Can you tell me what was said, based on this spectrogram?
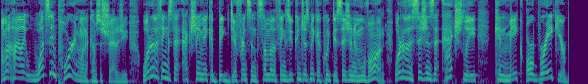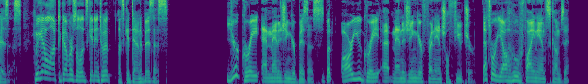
I'm going to highlight what's important when it comes to strategy. What are the things that actually make a big difference, and some of the things you can just make a quick decision and move on? What are the decisions that actually can make or break your business? We got a lot to cover, so let's get into it. Let's get down to business. You're great at managing your business, but are you great at managing your financial future? That's where Yahoo Finance comes in.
